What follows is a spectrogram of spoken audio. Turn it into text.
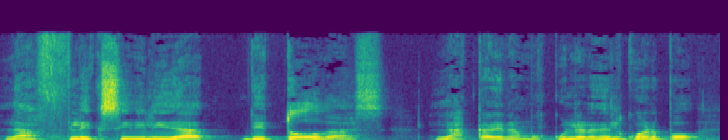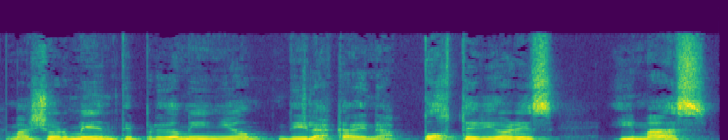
la flexibilidad de todas las cadenas musculares del cuerpo, mayormente predominio de las cadenas posteriores y más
